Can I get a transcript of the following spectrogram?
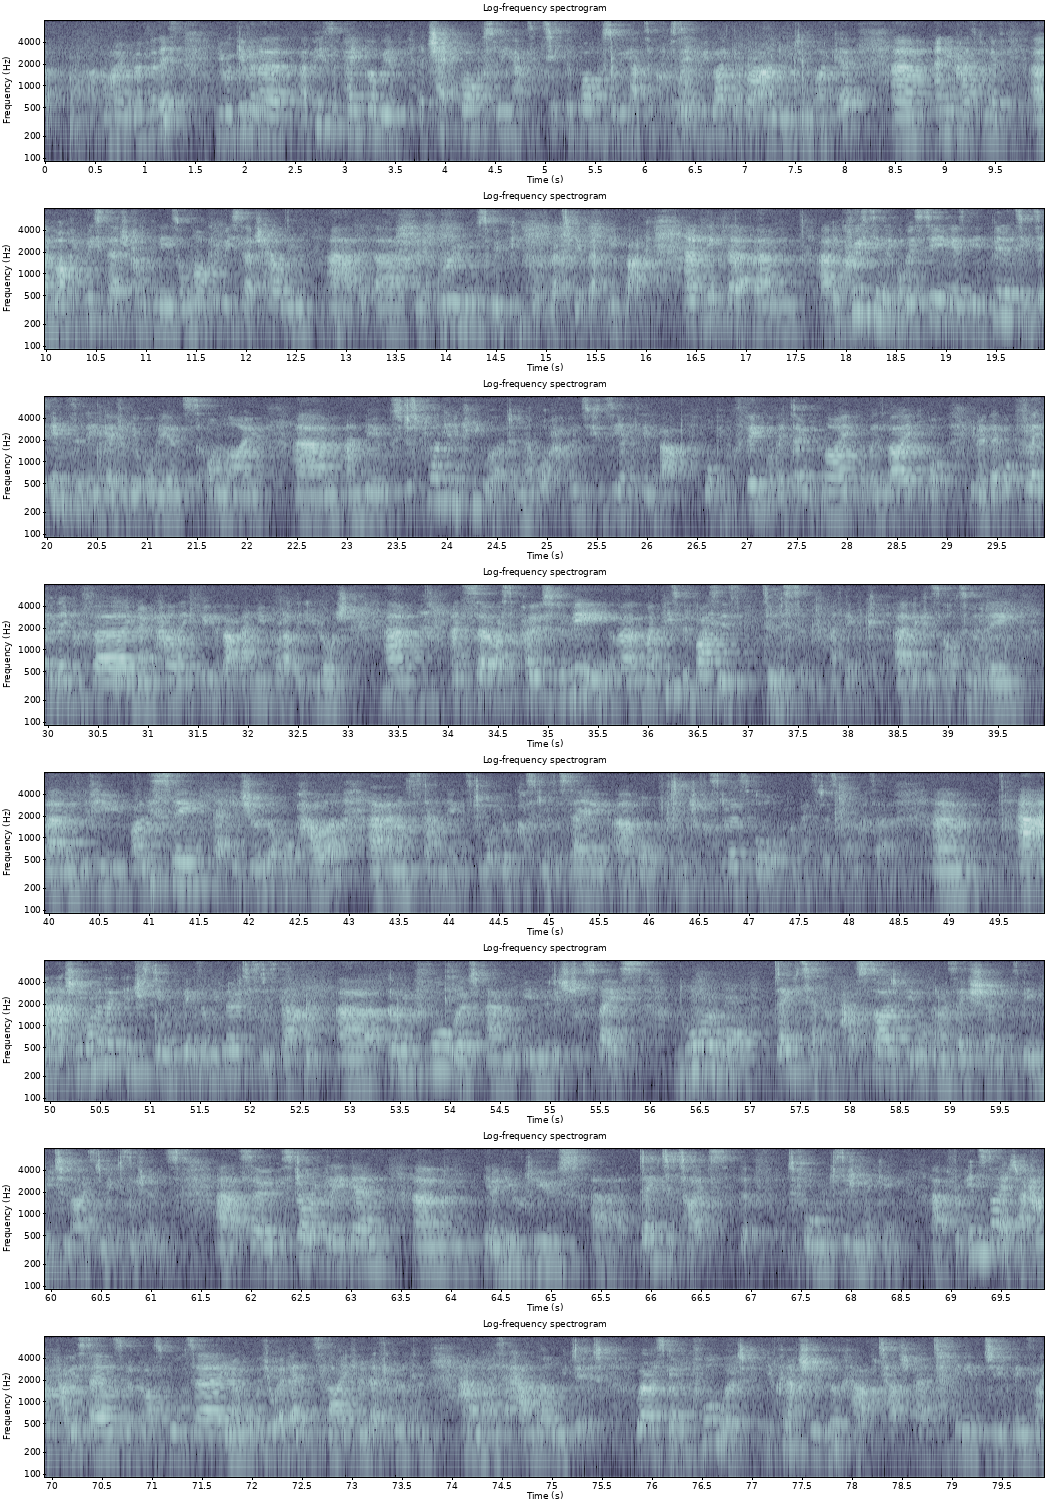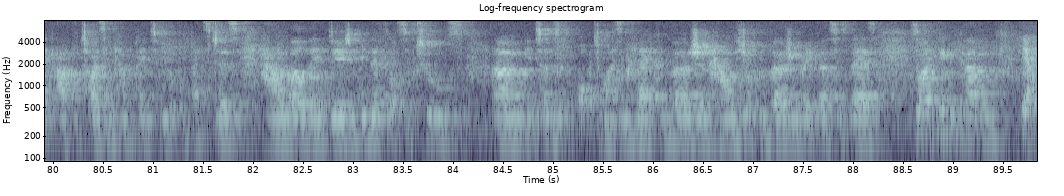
I remember this, you were given a, a piece of paper with a checkbox where you had to tick the box or you had to cross it if you liked the brand or you didn't like it. Um, and you had kind of uh, market research companies or market research held in uh, uh, kind of rooms with people who had to give that feedback. And I think that um, uh, increasingly what we're seeing is the ability to instantly engage with your audience online um, and be able to just plug in a keyword and then what happens you can see everything about what people think, what they don't like, what they like, what you know, their, what flavour they prefer, you know, how they feel about that new product that you launched. Um, and so I suppose for me, uh, my piece of advice is to listen, I think, uh, because ultimately um, if you are listening, that gives you a lot more power uh, and understanding as to what your customers are saying um, or potential customers or competitors for that matter. Um, and actually one of the interesting things that we've noticed is that uh, going forward um, in the digital space, more and more data from outside of the organisation is being utilised to make decisions. Uh, so historically, again, um, you know, you would use uh, data types to form your decision making uh, from inside, like how, how your sales looked last quarter, you know, what was your events like, you know, let's have a look and analyse how well we did. Whereas going forward, you can actually look at touch, uh, tapping into things like advertising campaigns for your competitors, how well they did. I mean, there's lots of tools um, in terms of optimizing their conversion, how is your conversion rate versus theirs. So I think, um, yeah,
